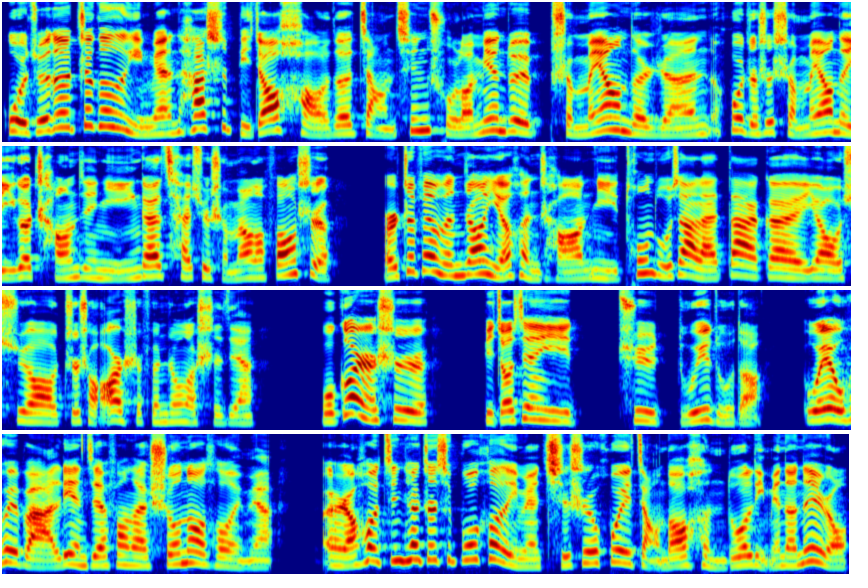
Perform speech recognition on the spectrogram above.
我觉得这个里面它是比较好的讲清楚了，面对什么样的人或者是什么样的一个场景，你应该采取什么样的方式。而这篇文章也很长，你通读下来大概要需要至少二十分钟的时间。我个人是比较建议去读一读的，我也会把链接放在 show note 里面。呃，然后今天这期播客里面其实会讲到很多里面的内容，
